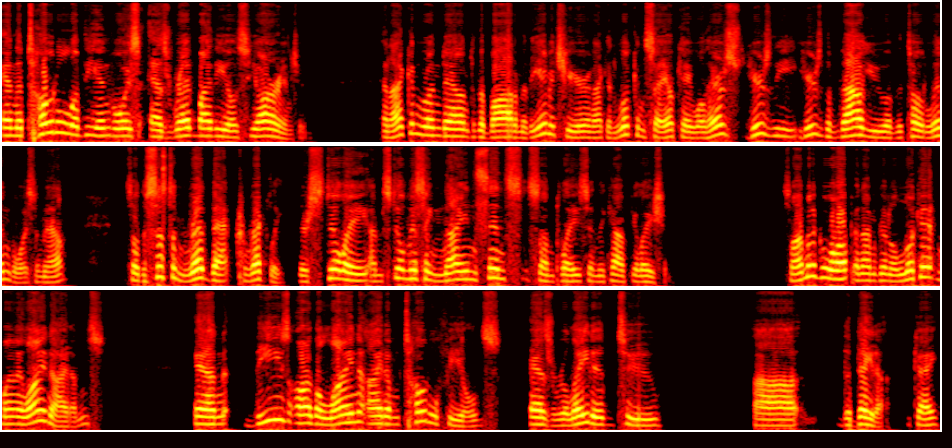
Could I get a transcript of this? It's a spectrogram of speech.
and the total of the invoice as read by the OCR engine. And I can run down to the bottom of the image here and I can look and say, okay, well here's, here's, the, here's the value of the total invoice amount. So the system read that correctly. There's still a, I'm still missing 9 cents someplace in the calculation. So I'm going to go up and I'm going to look at my line items and these are the line item total fields as related to uh, the data, okay?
